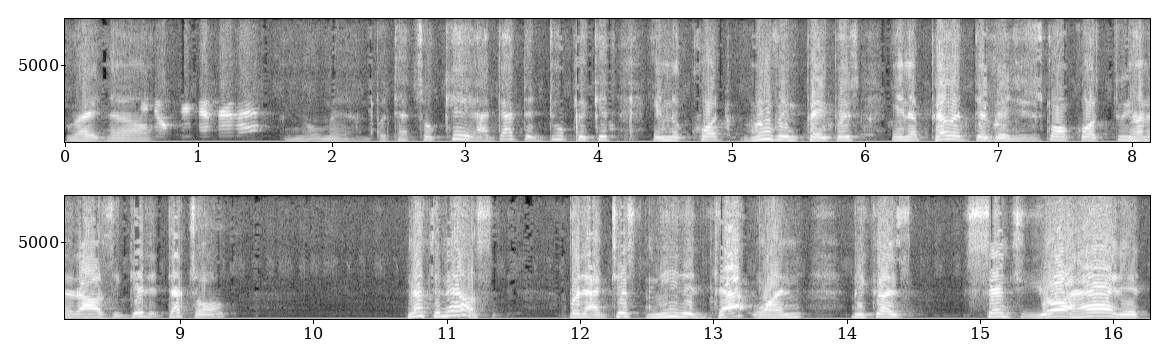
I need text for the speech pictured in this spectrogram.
right now, You don't remember that? No, ma'am. But that's okay. I got the duplicate in the court moving papers in appellate division. It's going to cost $300 to get it. That's all. Nothing else. But I just needed that one because since you had it,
